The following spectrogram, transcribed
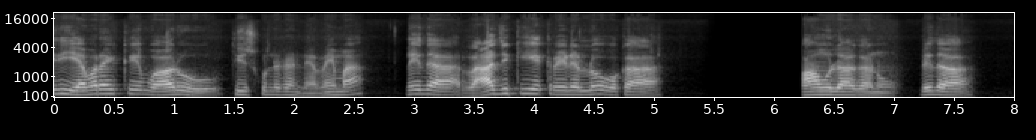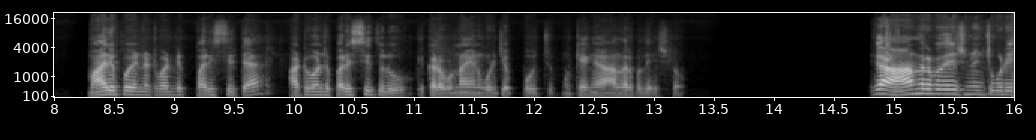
ఇది ఎవరికి వారు తీసుకున్న నిర్ణయమా? లేదా రాజకీయ క్రీడల్లో ఒక పాములాగాను లేదా మారిపోయినటువంటి పరిస్థితి? అటువంటి పరిస్థితులు ఇక్కడ ఉన్నాయని కూడా చెప్పుకోవచ్చు. ముఖ్యంగా ఆంధ్రప్రదేశ్లో. ఇక ఆంధ్రప్రదేశ్ నుంచి కూడా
